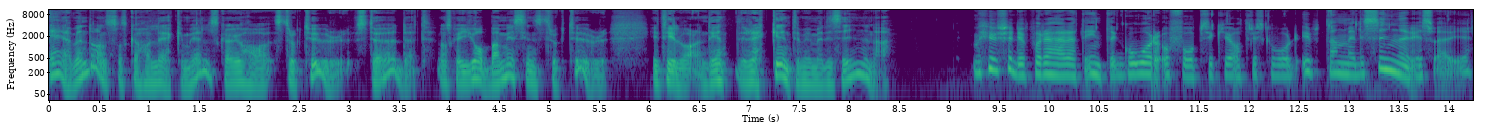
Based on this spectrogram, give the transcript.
även de som ska ha läkemedel ska ju ha strukturstödet. De ska jobba med sin struktur i tillvaron. Det, det räcker inte med medicinerna. Hur ser du på det här att det inte går att få psykiatrisk vård utan mediciner i Sverige?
